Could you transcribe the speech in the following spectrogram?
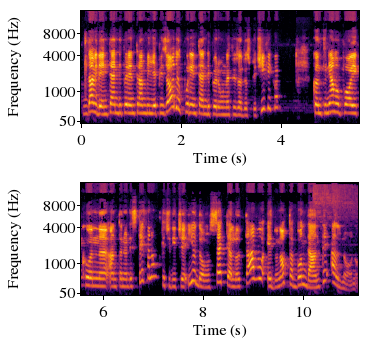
Davide, intendi per entrambi gli episodi oppure intendi per un episodio specifico? Continuiamo poi con Antonio De Stefano che ci dice io do un 7 all'ottavo ed un 8 abbondante al nono.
